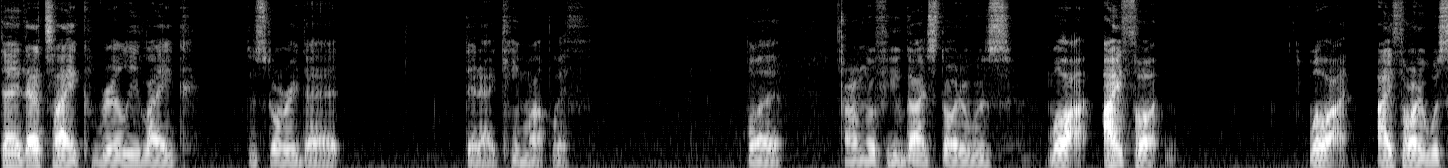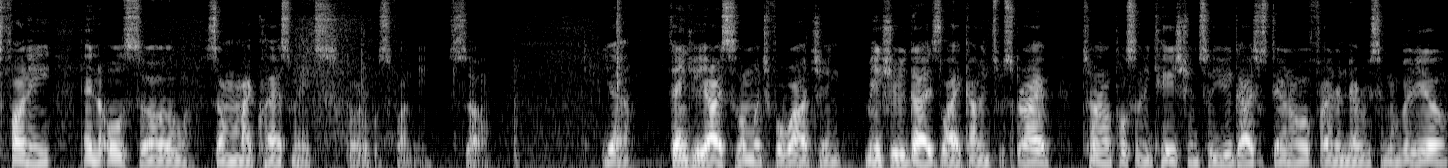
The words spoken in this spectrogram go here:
that that's like really like the story that that I came up with. But I don't know if you guys thought it was well I, I thought well I, I thought it was funny and also some of my classmates thought it was funny. So yeah. Thank you guys so much for watching. Make sure you guys like, comment, subscribe. turn on post notifications so you guys will stay notified on every single video.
